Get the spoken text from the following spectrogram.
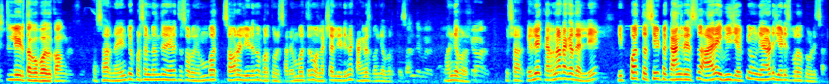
ಎಷ್ಟು ಲೀಡ್ ತಗೋಬಹುದು ಕಾಂಗ್ರೆಸ್? ಸರ್ ನೈಂಟಿ ಪರ್ಸೆಂಟ್ ಅಂದ್ರೆ ಹೇಳ್ತಾರೆ ಸರ್ ಎಂಬತ್ತು ಸಾವಿರ ಲೀಡಿನ ಬರುತ್ತೆ ನೋಡಿ ಸರ್ ಎಂಬತ್ತರಿಂದ ಒಂದು ಲಕ್ಷ ಲೀಡಿನ ಕಾಂಗ್ರೆಸ್ ಬಂದೇ ಬರುತ್ತೆ ಸರ್. ಬಂದೇ ಬರುತ್ತೆ. ಹುಷಾರ್. ಇಲ್ಲಿ ಕರ್ನಾಟಕದಲ್ಲಿ ಇಪ್ಪತ್ತು ಸೀಟ್ ಕಾಂಗ್ರೆಸ್ ಆರೇ ಬಿಜೆಪಿ ಒಂದ್ ಎರಡು ಜೆಡಿಎಸ್ ಬರುತ್ತೆ ನೋಡಿ ಸರ್.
